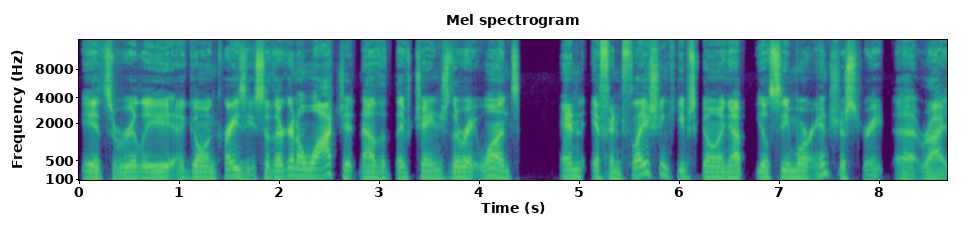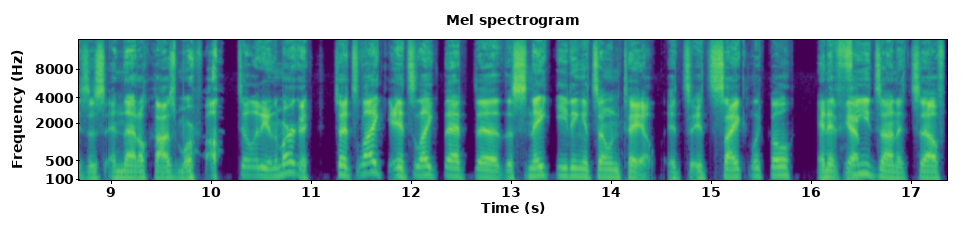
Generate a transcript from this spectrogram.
it's really uh, going crazy. So they're going to watch it now that they've changed the rate once. And if inflation keeps going up you'll see more interest rate uh, rises and that'll cause more volatility in the market. So it's like it's like that uh, the snake eating its own tail. It's it's cyclical and it yep. feeds on itself.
